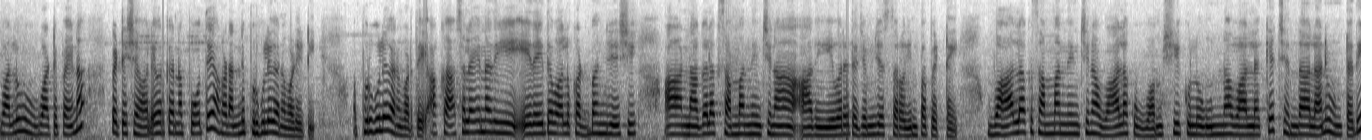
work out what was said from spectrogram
వాళ్ళు వాటిపైన పెట్టేసేవాళ్ళు. ఎవరికైనా పోతే అక్కడ అన్ని పురుగులే కనబడేటి. పురుగులే కనబడతాయి. ఆ అసలైనది ఏదైతే వాళ్ళు కట్బంద్ చేసి ఆ నగలకు సంబంధించిన అది ఎవరైతే జమ చేస్తారో ఇనుప పెట్టాయి వాళ్ళకు సంబంధించిన వాళ్ళకు వంశీకులు ఉన్న వాళ్ళకే చెందాలని ఉంటుంది.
